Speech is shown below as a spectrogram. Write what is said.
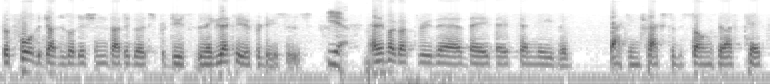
before the judges' auditions, I had to go to producers and executive producers. Yeah. And if I got through there, they they send me the backing tracks to the songs that I've picked,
